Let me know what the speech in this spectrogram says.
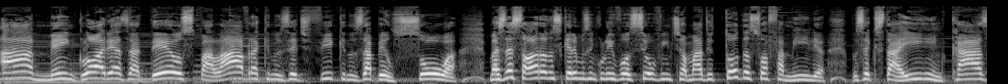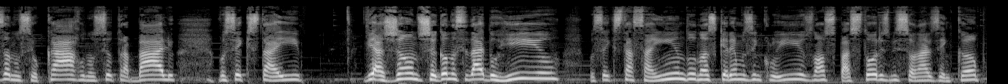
Amém. Glórias a Deus. Palavra que nos edifica, nos abençoa. Mas nessa hora nós queremos incluir você, ouvinte amado, e toda a sua família. Você que está aí em casa, no seu carro, no seu trabalho. Você que está aí viajando, chegando à cidade do Rio, você que está saindo, nós queremos incluir os nossos pastores missionários em campo.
